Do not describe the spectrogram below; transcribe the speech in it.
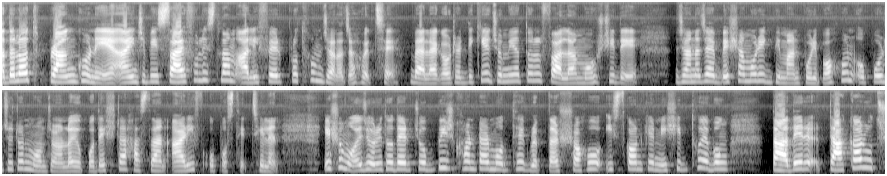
আদালত প্রাঙ্গণে আইনজীবী সাইফুল ইসলাম আলিফের প্রথম জানাজা হয়েছে। বেলা এগারোটার দিকে জমিয়াতুল ফালা মসজিদে জানাজায় বেসামরিক বিমান পরিবহন ও পর্যটন মন্ত্রণালয় উপদেষ্টা হাসান আরিফ উপস্থিত ছিলেন। এ সময় জড়িতদের চব্বিশ ঘণ্টার মধ্যে গ্রেপ্তার সহ ইসকনকে নিষিদ্ধ এবং তাদের টাকার উৎস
